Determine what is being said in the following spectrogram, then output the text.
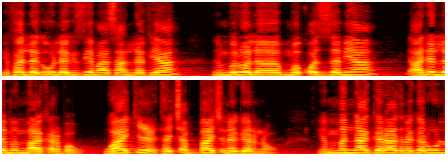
የፈለገው ለጊዜ ማሳለፊያ ዝም ብሎ ለመቆዘሚያ አደለም የማቀርበው። ዋቂዕ ተጨባጭ ነገር ነው። የመናገራት ነገር ሁሉ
